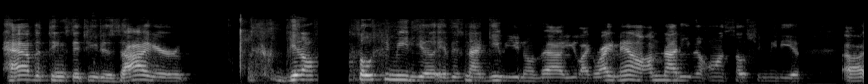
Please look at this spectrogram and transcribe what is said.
have the things that you desire, get off social media if it's not giving you no value. Like right now, I'm not even on social media. Uh,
